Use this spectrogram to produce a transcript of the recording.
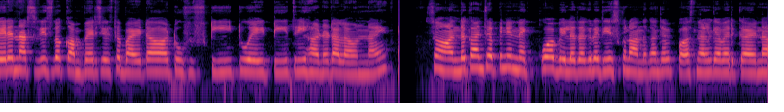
వేరే నర్సరీస్తో కంపేర్ చేస్తే బయట two fifty two eighty three hundred అలా ఉన్నాయి. సో అందుకని చెప్పి నేను ఎక్కువ వీళ్ళ దగ్గరే తీసుకున్నాను అందుకని చెప్పి పర్సనల్గా ఎవరికైనా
